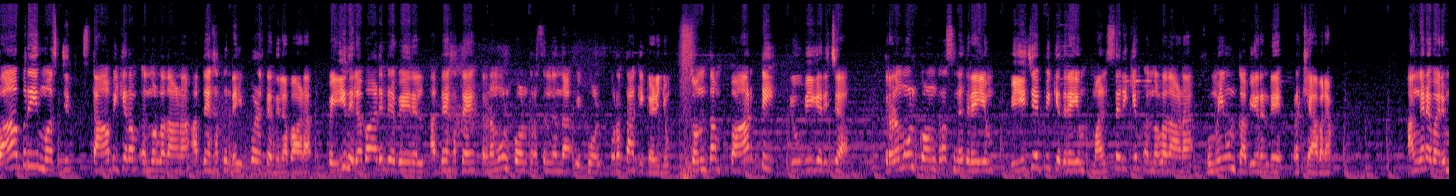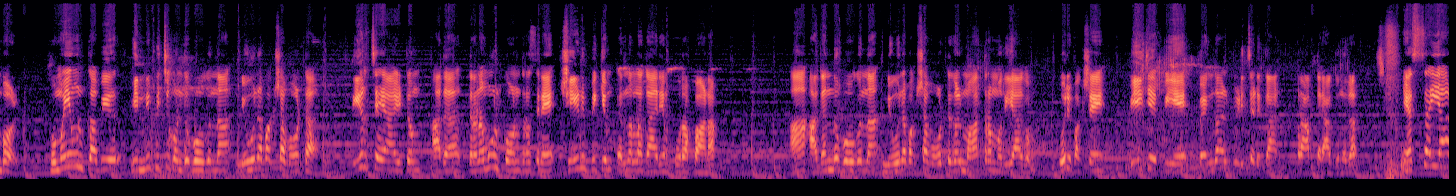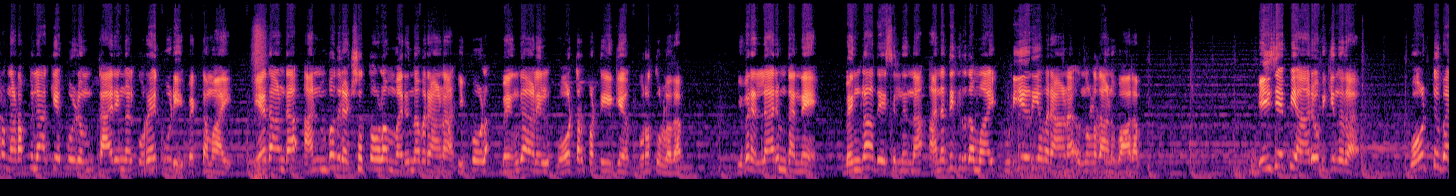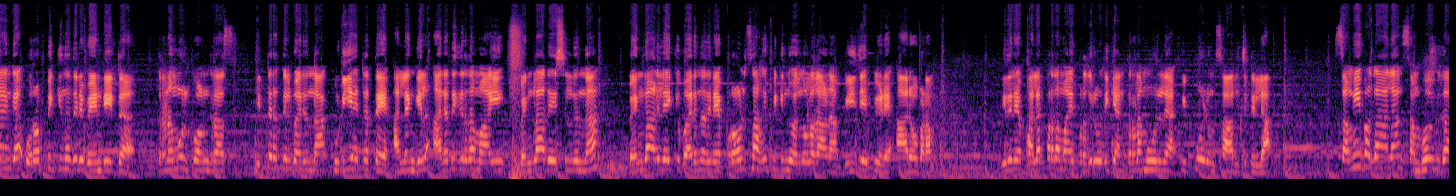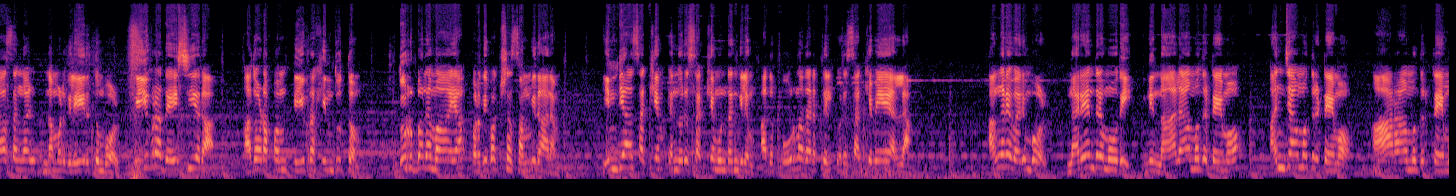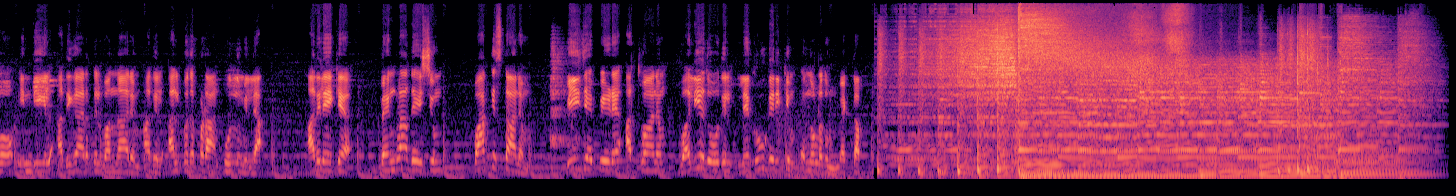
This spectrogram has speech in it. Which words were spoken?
ബാബറി മസ്ജിദ് സ്ഥാപിക്കണം എന്നുള്ളതാണ് അദ്ദേഹത്തിന്റെ ഇപ്പോഴത്തെ നിലപാട്. ഇപ്പൊ ഈ നിലപാടിന്റെ പേരിൽ അദ്ദേഹത്തെ തൃണമൂൽ കോൺഗ്രസിൽ നിന്ന് ഇപ്പോൾ പുറത്താക്കി കഴിഞ്ഞു. സ്വന്തം പാർട്ടി രൂപീകരിച്ച് തൃണമൂൽ കോൺഗ്രസിനെതിരെയും ബി ജെ പിക്കെതിരെയും മത്സരിക്കും എന്നുള്ളതാണ് ഹുമയൂൺ കബീറിന്റെ പ്രഖ്യാപനം. അങ്ങനെ വരുമ്പോൾ ഹുമയൂൺ കബീർ ഭിന്നിപ്പിച്ചു കൊണ്ടുപോകുന്ന ന്യൂനപക്ഷ വോട്ട് തീർച്ചയായിട്ടും അത് തൃണമൂൽ കോൺഗ്രസിനെ ക്ഷീണിപ്പിക്കും എന്നുള്ള കാര്യം ഉറപ്പാണ്. ആ അകന്നു പോകുന്ന ന്യൂനപക്ഷ വോട്ടുകൾ മാത്രം മതിയാകും ഒരു പക്ഷേ ബി ജെ പിയെ ബംഗാൾ പിടിച്ചെടുക്കാൻ പ്രാപ്തരാക്കുന്നത്. എസ് ഐ ആർ നടപ്പിലാക്കിയപ്പോഴും കാര്യങ്ങൾ കുറെ കൂടി വ്യക്തമായി. ഏതാണ്ട് അൻപത് ലക്ഷത്തോളം വരുന്നവരാണ് ഇപ്പോൾ ബംഗാളിൽ വോട്ടർ പട്ടികയ്ക്ക് പുറത്തുള്ളത്. ഇവരെല്ലാരും തന്നെ ബംഗ്ലാദേശിൽ നിന്ന് അനധികൃതമായി കുടിയേറിയവരാണ് എന്നുള്ളതാണ് വാദം. ബി ജെ പി ആരോപിക്കുന്നത് വോട്ട് ബാങ്ക് ഉറപ്പിക്കുന്നതിന് വേണ്ടിയിട്ട് തൃണമൂൽ കോൺഗ്രസ് ഇത്തരത്തിൽ വരുന്ന കുടിയേറ്റത്തെ അല്ലെങ്കിൽ അനധികൃതമായി ബംഗ്ലാദേശിൽ നിന്ന് ബംഗാളിലേക്ക് വരുന്നതിനെ പ്രോത്സാഹിപ്പിക്കുന്നു എന്നുള്ളതാണ് ബി ജെ പിയുടെ ആരോപണം. ഇതിനെ ഫലപ്രദമായി പ്രതിരോധിക്കാൻ തൃണമൂലിന് ഇപ്പോഴും സാധിച്ചിട്ടില്ല. സമീപകാല സംഭവ വികാസങ്ങൾ നമ്മൾ വിലയിരുത്തുമ്പോൾ തീവ്ര ദേശീയത അതോടൊപ്പം തീവ്ര ഹിന്ദുത്വം ദുർബലമായ പ്രതിപക്ഷ സംവിധാനം ഇന്ത്യ സഖ്യം എന്നൊരു സഖ്യമുണ്ടെങ്കിലും അത് പൂർണതരത്തിൽ ഒരു സഖ്യമേ അല്ല. അങ്ങനെ വരുമ്പോൾ നരേന്ദ്രമോദി ഇനി നാലാമത് ടേമോ അഞ്ചാമത് ടേമോ ആറാമത് ടേമോ ഇന്ത്യയിൽ അധികാരത്തിൽ വന്നാലും അതിൽ അത്ഭുതപ്പെടാൻ ഒന്നുമില്ല. അതിലേക്ക് ബംഗ്ലാദേശും പാകിസ്ഥാനും ബി ജെ പിയുടെ അധ്വാനം വലിയ തോതിൽ ലഘൂകരിക്കും എന്നുള്ളതും വ്യക്തം.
